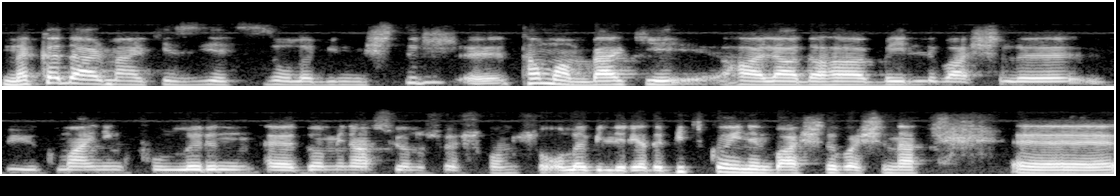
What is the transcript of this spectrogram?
ne kadar merkeziyetsiz olabilmiştir? E, tamam belki hala daha belli başlı büyük mining pool'ların e, dominasyonu söz konusu olabilir ya da Bitcoin'in başlı başına e,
